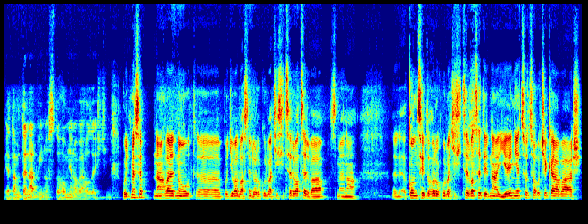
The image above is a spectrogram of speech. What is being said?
je tam ten nadvýnos toho měnového zajištění. Pojďme se nahlédnout, eh, podívat vlastně do roku 2022. Jsme na konci toho roku 2021. Je něco, co očekáváš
